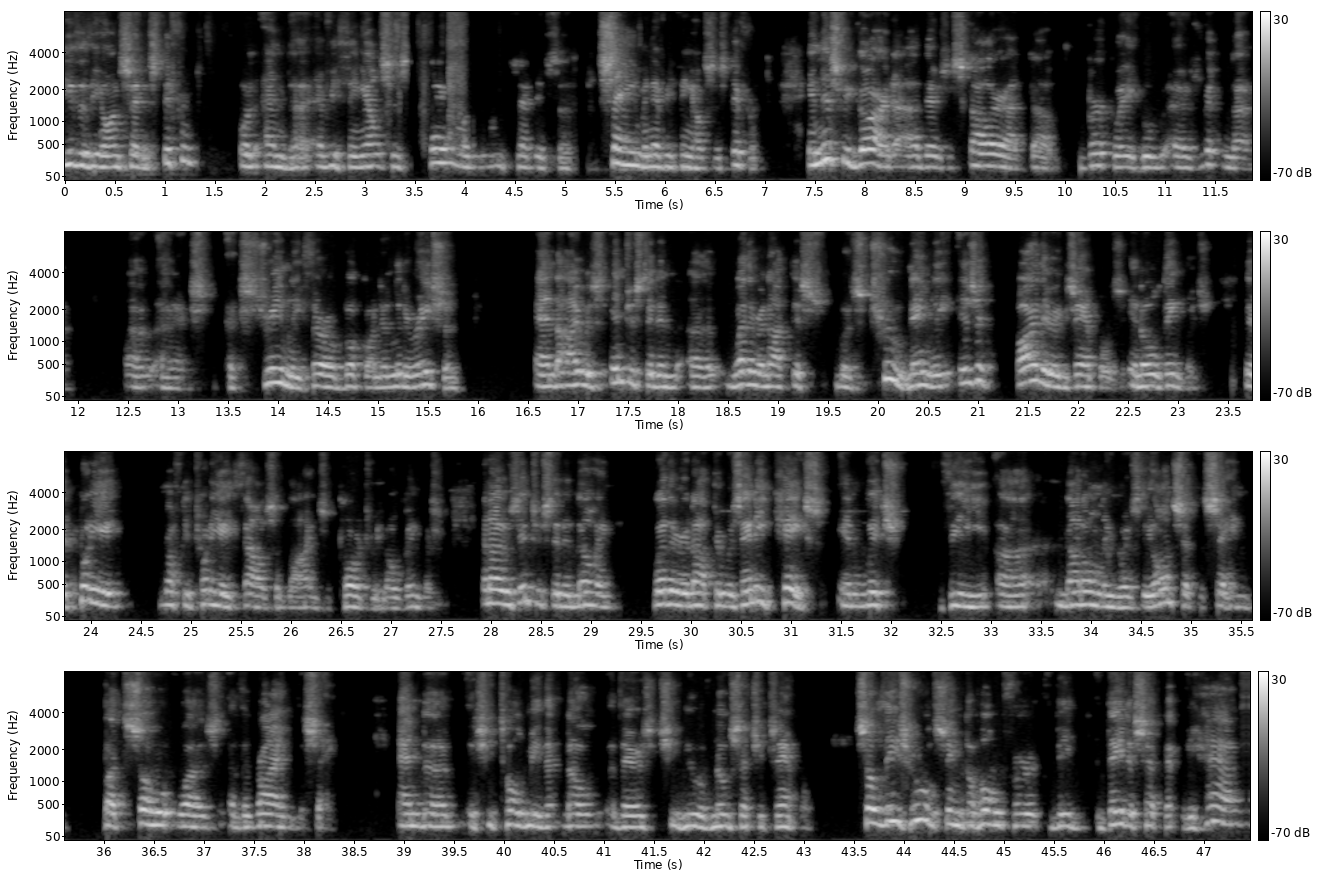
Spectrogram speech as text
Either the onset is different or and uh, everything else is the same, or the onset is the same and everything else is different. In this regard, uh, there's a scholar at uh, Berkeley who has written a, a, an ex extremely thorough book on alliteration. And I was interested in uh, whether or not this was true. Namely, is it are there examples in Old English? There are 28, roughly 28,000 lines of poetry in Old English. And I was interested in knowing whether or not there was any case in which the uh, not only was the onset the same, but so was the rhyme the same. And uh, she told me that no, there's she knew of no such example. So these rules seem to hold for the data set that we have.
